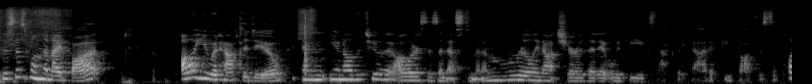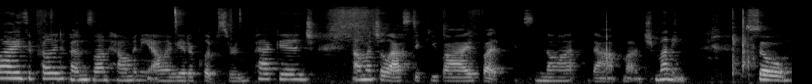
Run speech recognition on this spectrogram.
this is one that I bought. All you would have to do, and you know, the $2 is an estimate. I'm really not sure that it would be exactly that if you bought the supplies. It probably depends on how many alligator clips are in the package, how much elastic you buy, but it's not that much money. So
